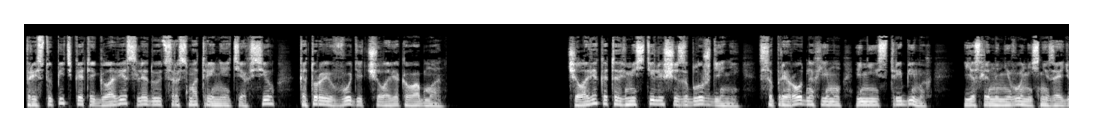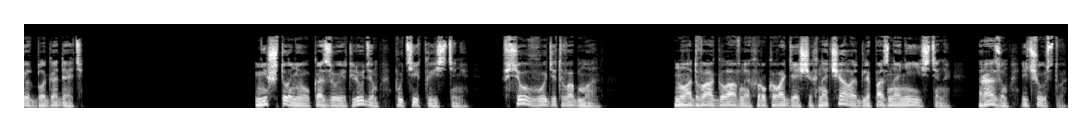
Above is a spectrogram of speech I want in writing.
Приступить к этой главе следует с рассмотрения тех сил, которые вводят человека в обман. Человек — это вместилище заблуждений, соприродных ему и неистребимых, если на него не снизойдет благодать. Ничто не указывает людям пути к истине, все вводит в обман. Ну а два главных руководящих начала для познания истины — разум и чувство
